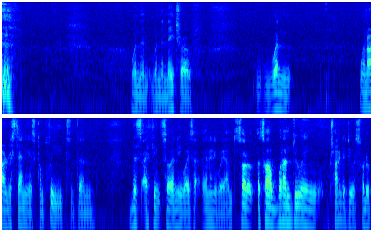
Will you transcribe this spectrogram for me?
when the when the nature of when when our understanding is complete, then this I think so. Anyways, in any way, I'm sort of so what I'm doing, trying to do is sort of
